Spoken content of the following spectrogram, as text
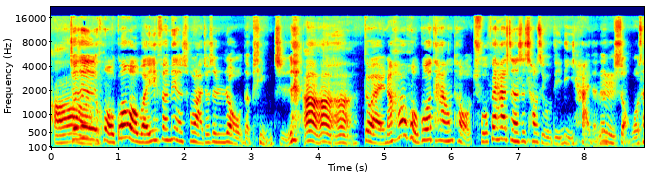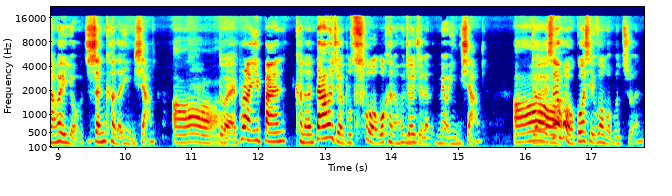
哦，就是火锅我唯一分辨出来就是肉的品质，嗯嗯嗯，对，然后火锅汤头，除非它真的是超级无敌厉害的那嗯。种，我才会有深刻的印象。哦，，对，不然一般可能大家会觉得不错，我可能会就会觉得没有印象。哦，对，所以火锅其实问我不准，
